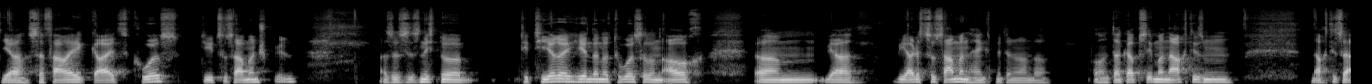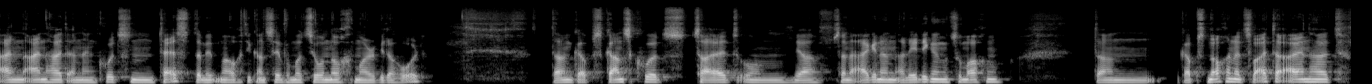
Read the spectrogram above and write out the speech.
ja, Safari Guide Kurs die zusammenspielen. Also es ist nicht nur die Tiere hier in der Natur, sondern auch ähm, ja, wie alles zusammenhängt miteinander. Und da gab es immer nach diesem, nach dieser einen Einheit einen kurzen Test, damit man auch die ganze Information nochmal wiederholt. Dann gab es ganz kurz Zeit, um ja seine eigenen Erledigungen zu machen. Dann gab es noch eine zweite Einheit,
